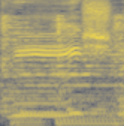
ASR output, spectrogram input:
কৃষ্ণ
